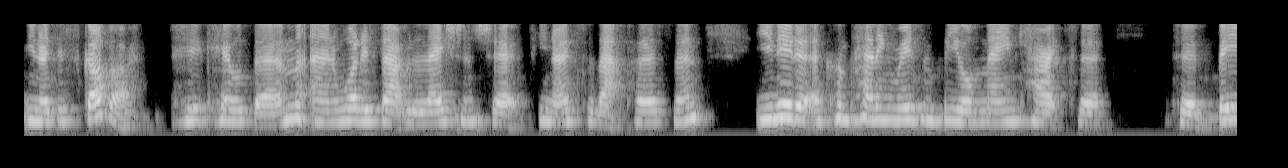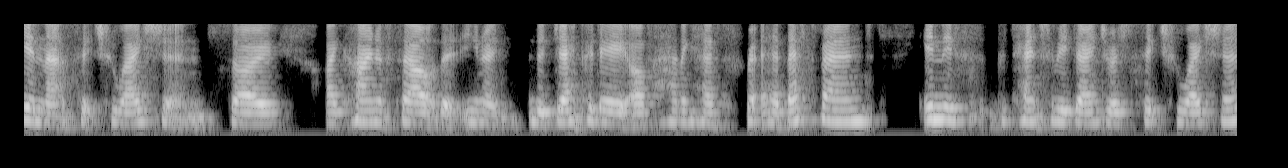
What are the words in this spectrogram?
you know discover who killed them? And what is that relationship you know to that person? You need a, a compelling reason for your main character to be in that situation. So i kind of felt that you know the jeopardy of having her her best friend in this potentially dangerous situation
